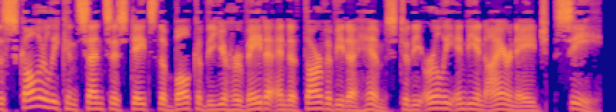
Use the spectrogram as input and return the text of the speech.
The scholarly consensus dates the bulk of the Yajurveda and Atharvaveda hymns to the early Indian Iron Age, c.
